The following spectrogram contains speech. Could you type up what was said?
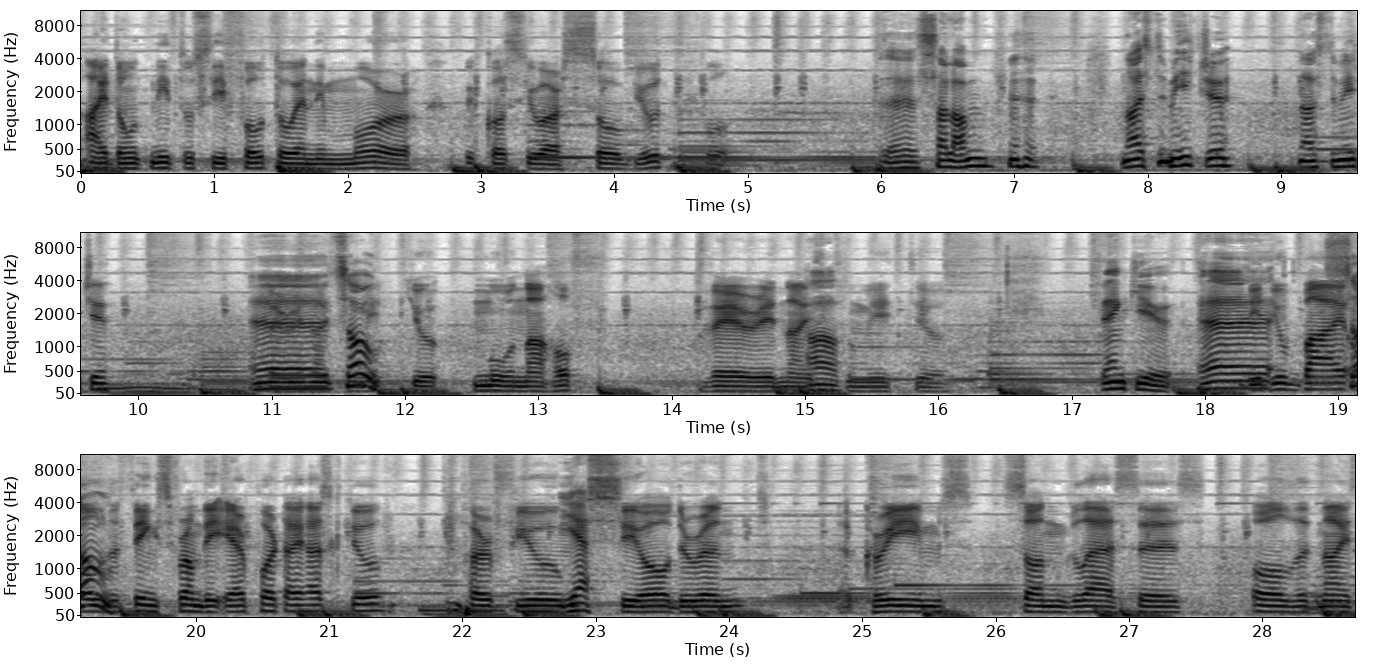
I don't need to see photo anymore because you are so beautiful. Uh, salam. nice to meet you. Nice to meet you. Very Uh, nice so, to meet you, Mona Hoff. Very nice Ah. to meet you. thank you. Uh, Did you buy so, all the things from the airport I asked you? Perfume, Yes. deodorant, uh, creams, sunglasses, all the nice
